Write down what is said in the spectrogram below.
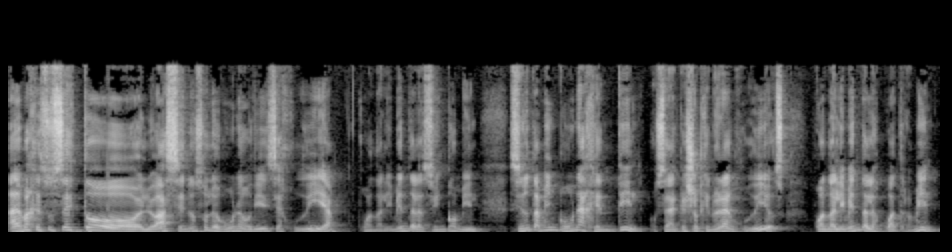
Además Jesús esto lo hace no solo con una audiencia judía, cuando alimenta a los 5.000, sino también con una gentil, o sea, aquellos que no eran judíos, cuando alimenta a los 4.000.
